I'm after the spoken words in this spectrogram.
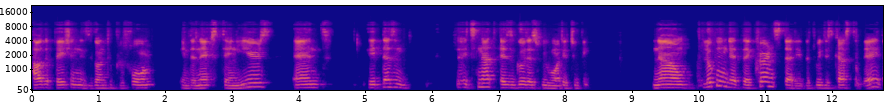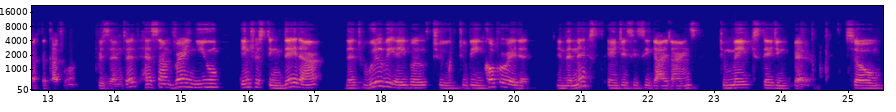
how the patient is going to perform in the next 10 years. And it doesn't, it's not as good as we want it to be. Now, looking at the current study that we discussed today, Dr. Kotwal presented, has some very new, interesting data that will be able to, to be incorporated in the next AJCC guidelines to make staging better. So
